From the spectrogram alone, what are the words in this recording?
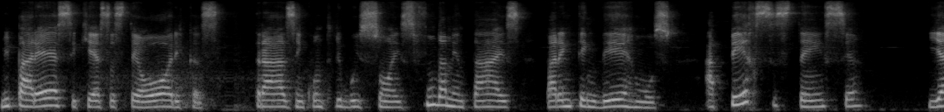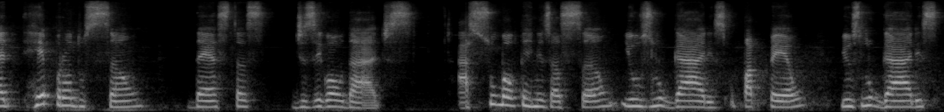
me parece que essas teóricas trazem contribuições fundamentais para entendermos a persistência e a reprodução destas desigualdades, a subalternização e os lugares, o papel e os lugares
